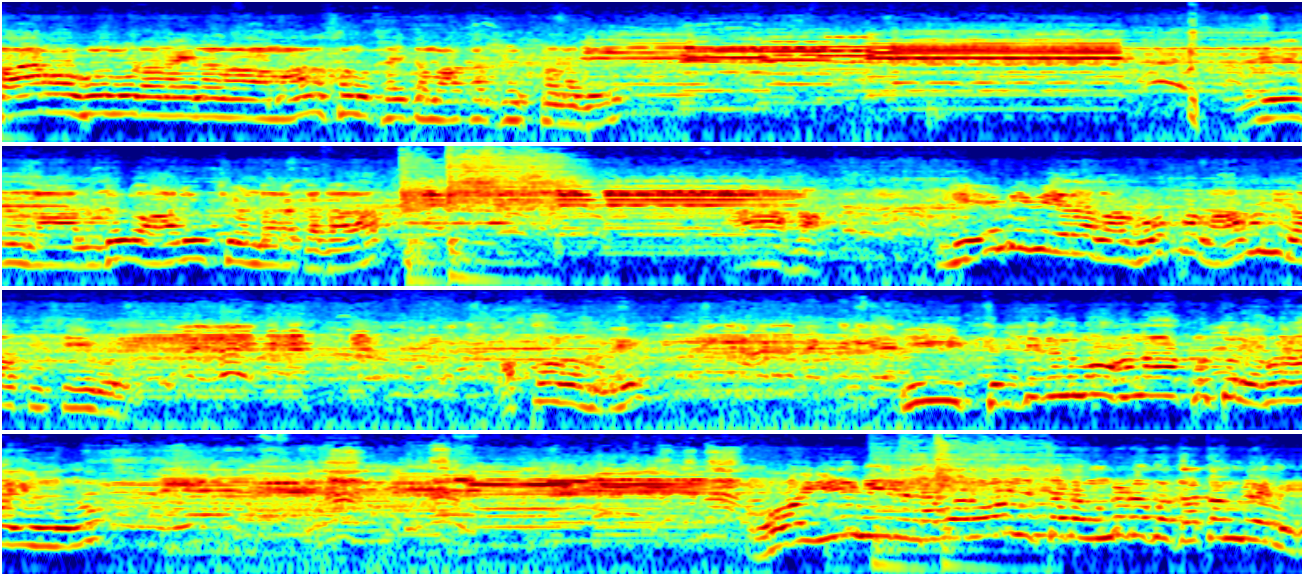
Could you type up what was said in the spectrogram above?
సార్వభౌముడనైన నా మానసము సైతం ఆకర్షిస్తున్నది మీరు నా నుడులు ఆలోచి ఉండరు కదా? ఆహా ఏమి వీరలా రూప లావణ్యాతి సేవుడు అపూర్వముడి ఈ త్రిజగన్మోహన కృతులు ఎవరై ఉండును? ఓ ఈ మీరు ఎవరో ఇక్కడ ఒక గతంలోమి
